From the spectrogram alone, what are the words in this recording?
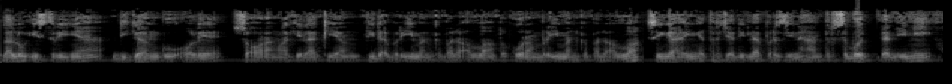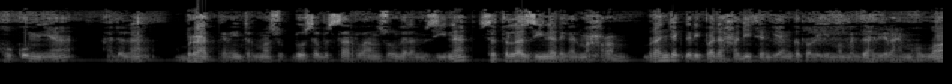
lalu istrinya diganggu oleh seorang laki-laki yang tidak beriman kepada Allah atau kurang beriman kepada Allah, sehingga akhirnya terjadilah perzinahan tersebut. Dan ini hukumnya adalah berat karena ini termasuk dosa besar langsung dalam zina setelah zina dengan mahram. Beranjak daripada hadis yang diangkat oleh Imam Al-Zahabi rahimahullah,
